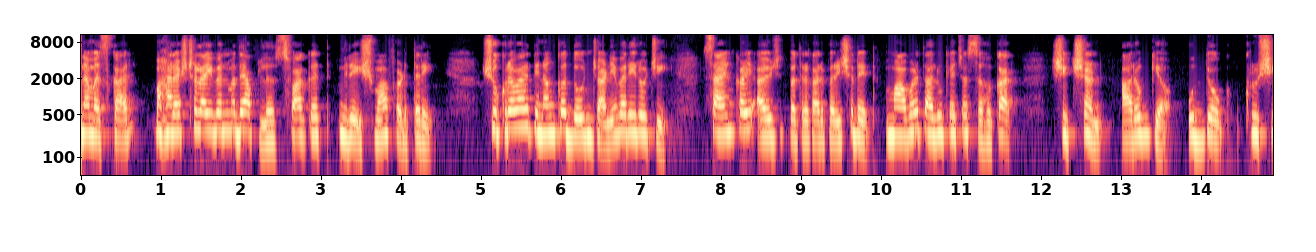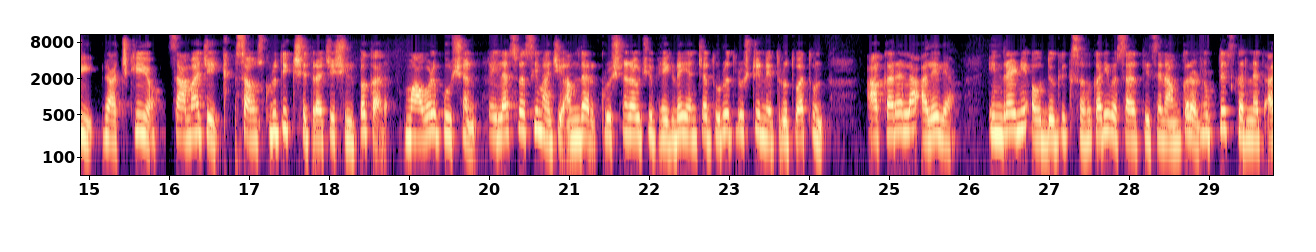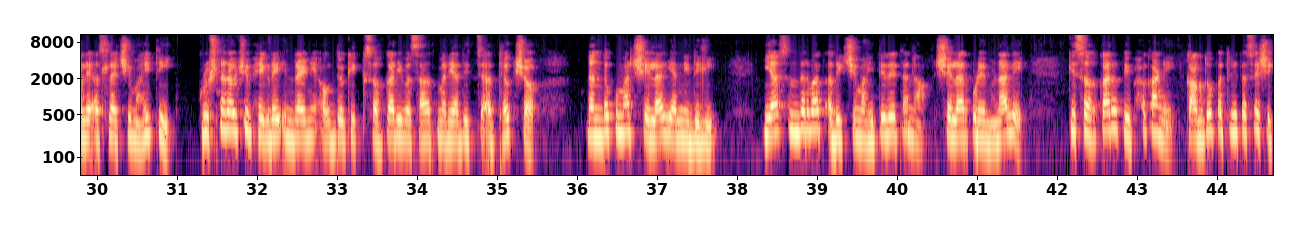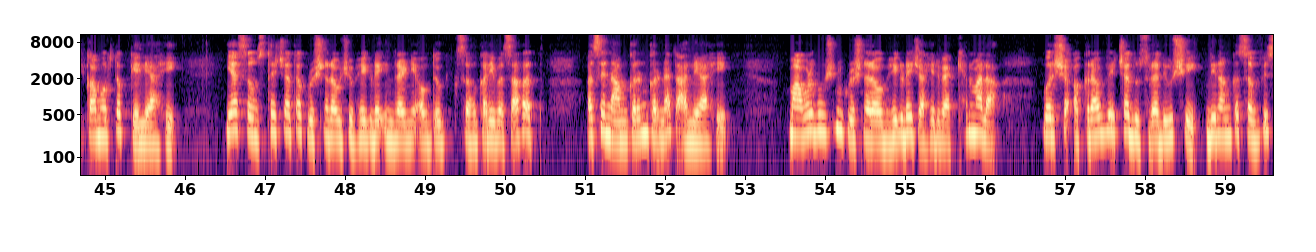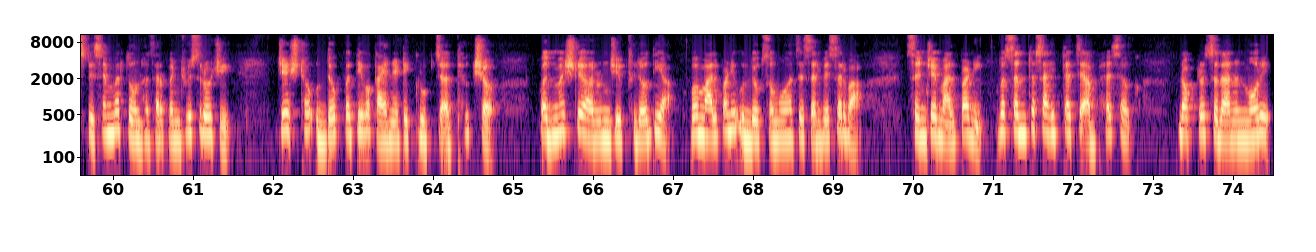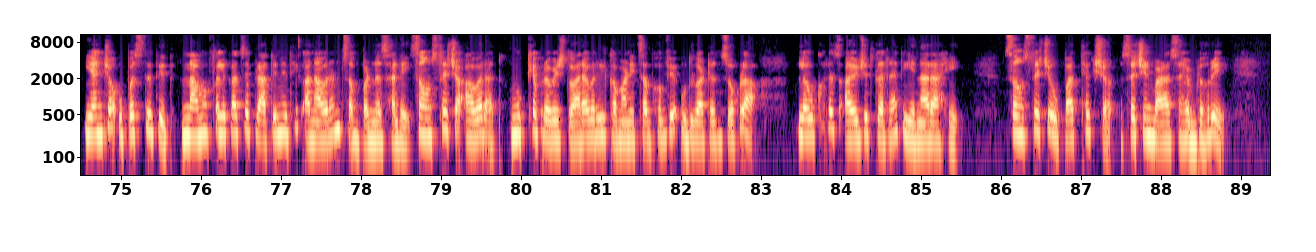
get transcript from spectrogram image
नमस्कार. महाराष्ट्र लाईव्हनमध्ये आपलं स्वागत. मी रेश्मा फडतरे. शुक्रवार दिनांक दोन जानेवारी रोजी सायंकाळी आयोजित पत्रकार परिषदेत मावळ तालुक्याच्या सहकार शिक्षण आरोग्य उद्योग कृषी राजकीय सामाजिक सांस्कृतिक क्षेत्राचे शिल्पकार मावळभूषण कैलासवासी माजी आमदार कृष्णरावजी भेगडे यांच्या दूरदृष्टी नेतृत्वातून आकाराला आलेल्या इंद्रायणी औद्योगिक सहकारी वसाहतीचे नामकरण नुकतेच करण्यात आले असल्याची माहिती कृष्णरावजी भेगडे इंद्रायणी औद्योगिक सहकारी वसाहत मर्यादितचे अध्यक्ष नंदकुमार शेलार यांनी दिली. या संदर्भात अधिकची माहिती देताना शेलार पुढे म्हणाले की सहकार विभागाने कागदोपत्री तसे शिक्कामोर्तब केले आहे. या संस्थेचे आता कृष्णरावजी भेगडे इंद्रायणी औद्योगिक सहकारी वसाहत असे नामकरण करण्यात आले आहे. मावळभूषण कृष्णराव भेगडे जाहीर व्याख्यानमाला वर्ष अकरावेच्या दुसऱ्या दिवशी दिनांक सव्वीस डिसेंबर दोन हजार पंचवीस रोजी ज्येष्ठ उद्योगपती व कायनेटिक ग्रुपचे अध्यक्ष पद्मश्री अरुणजी फिरोदिया व मालपाणी उद्योग समूहाचे सर्वेसर्वा संजय मालपाणी व संत साहित्याचे अभ्यासक डॉक्टर सदानंद मोरे यांच्या उपस्थितीत नामफलकाचे प्रातिनिधिक अनावरण संपन्न झाले. संस्थेच्या आवारात मुख्य प्रवेशद्वारावरील कमानीचा भव्य उद्घाटन सोहळा लवकरच आयोजित करण्यात येणार आहे. संस्थेचे उपाध्यक्ष सचिन बाळासाहेब ढोरे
